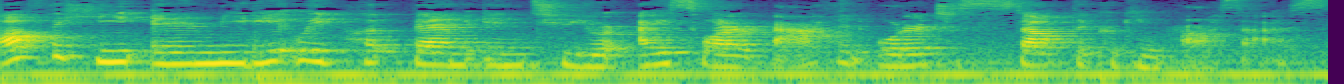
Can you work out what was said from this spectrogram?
off the heat and immediately put them into your ice water bath in order to stop the cooking process.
